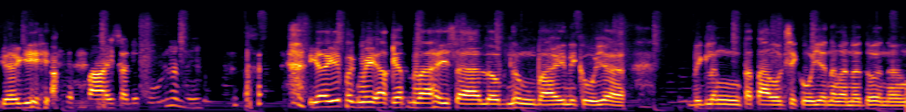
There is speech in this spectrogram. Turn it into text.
gagi, akyat bahay sa lipunan eh. gagi pag may akyat bahay sa loob ng bahay ni kuya, biglang tatawag si kuya ng ano doon, ng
